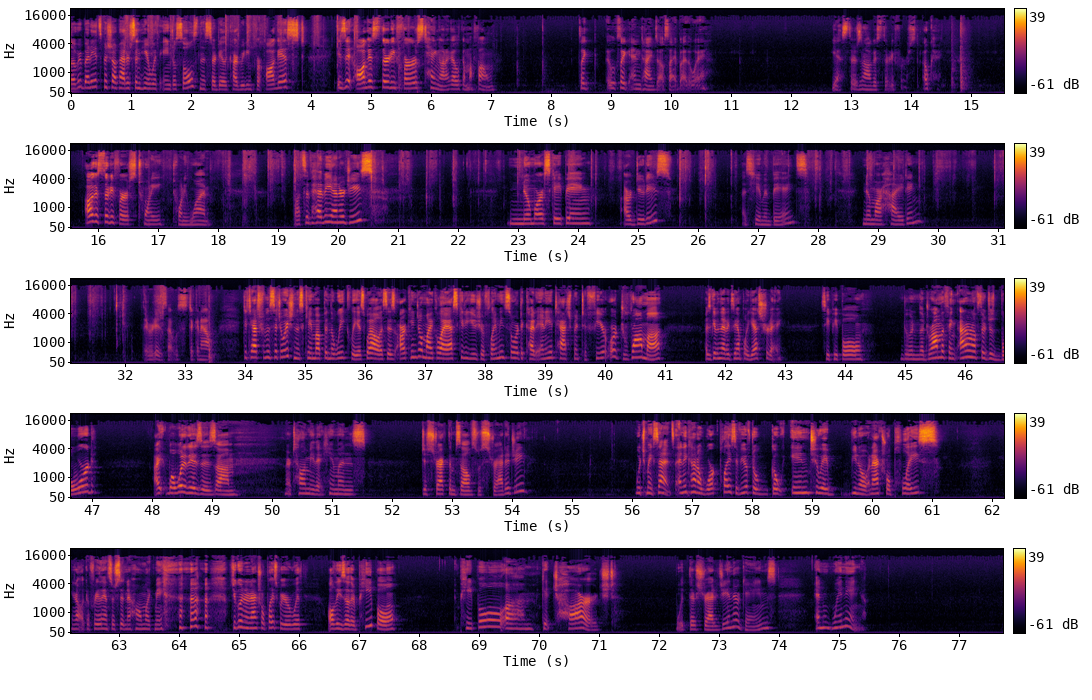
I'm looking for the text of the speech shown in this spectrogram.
everybody. It's Michelle Patterson here with Angel Souls, and this is our daily card reading for August. Is it August 31st? Hang on, I gotta look at my phone. It's like, it looks like end times outside, by the way. Yes, there's an August 31st. Okay. August 31st, 2021. Lots of heavy energies. No more escaping our duties as human beings. No more hiding. There it is. That was sticking out. Detached from the situation, this came up in the weekly as well. It says, Archangel Michael, I ask you to use your flaming sword to cut any attachment to fear or drama. I was given that example yesterday. See people doing the drama thing. I don't know if they're just bored. I well, what it is is um, they're telling me that humans distract themselves with strategy which makes sense. Any kind of workplace, if you have to go into a, you know, an actual place, you're not like a freelancer sitting at home like me, but you go into an actual place where you're with all these other people, people um, get charged with their strategy and their games and winning.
